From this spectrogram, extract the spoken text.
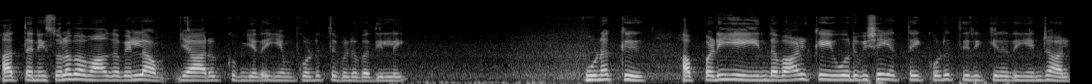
அத்தனை சுலபமாகவெல்லாம் யாருக்கும் எதையும் கொடுத்து விடுவதில்லை. உனக்கு அப்படியே இந்த வாழ்க்கை ஒரு விஷயத்தை கொடுத்திருக்கிறது என்றால்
